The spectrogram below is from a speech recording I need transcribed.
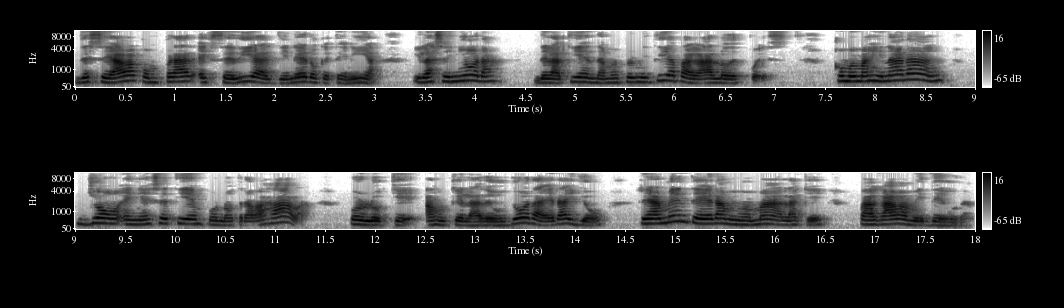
deseaba comprar excedía el dinero que tenía y la señora de la tienda me permitía pagarlo después. Como imaginarán, yo en ese tiempo no trabajaba, por lo que, aunque la deudora era yo, realmente era mi mamá la que pagaba mi deuda.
